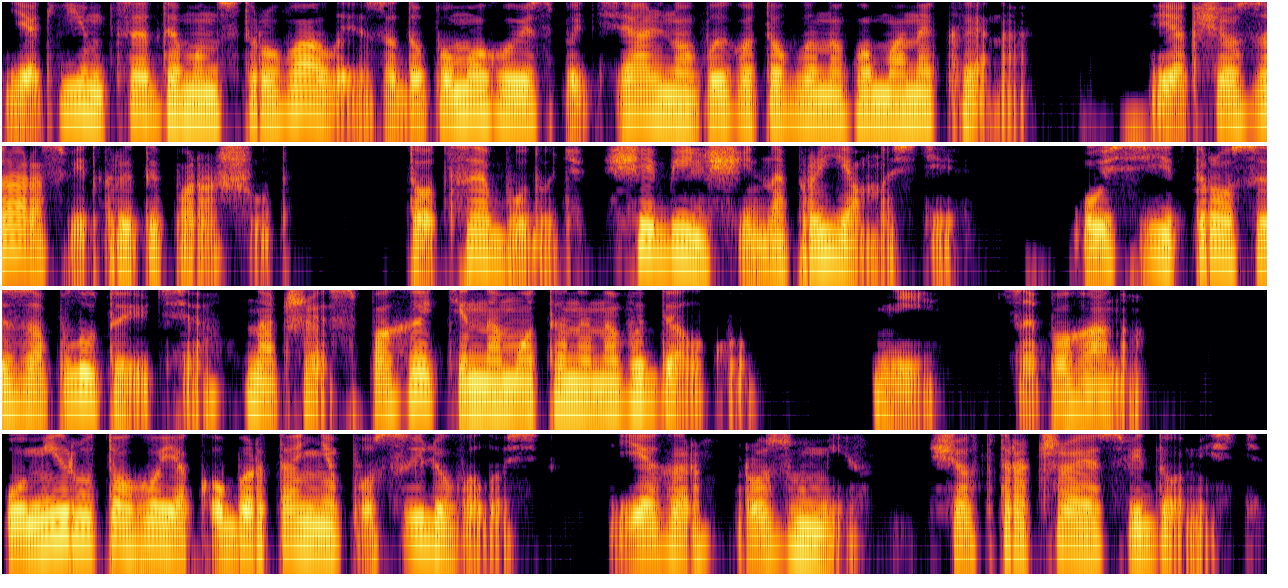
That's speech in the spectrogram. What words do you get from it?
як їм це демонстрували за допомогою спеціально виготовленого манекена. Якщо зараз відкрити парашут, то це будуть ще більші неприємності. Усі троси заплутаються, наче спагетті намотане на виделку. Ні, це погано. У міру того, як обертання посилювалось, Єгер розумів, що втрачає свідомість.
